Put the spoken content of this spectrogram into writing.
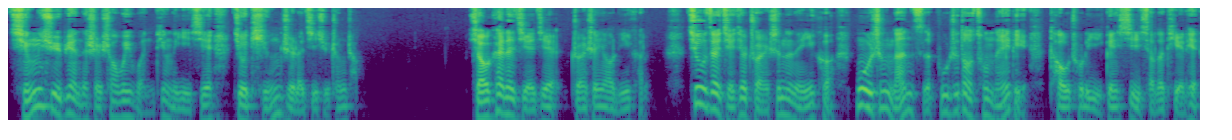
情绪变得是稍微稳定了一些，就停止了继续争吵。小开的姐姐转身要离开了，就在姐姐转身的那一刻，陌生男子不知道从哪里掏出了一根细小的铁链，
